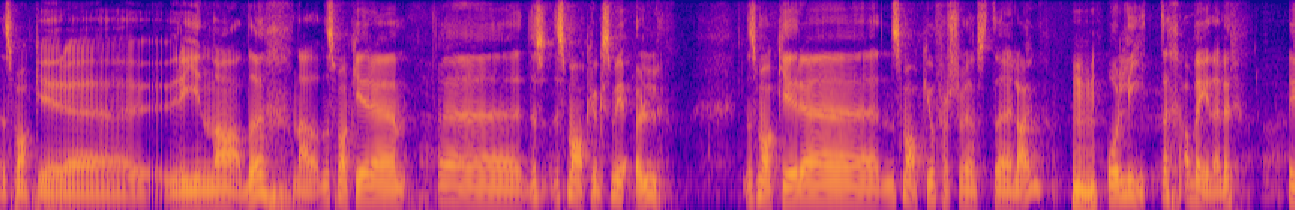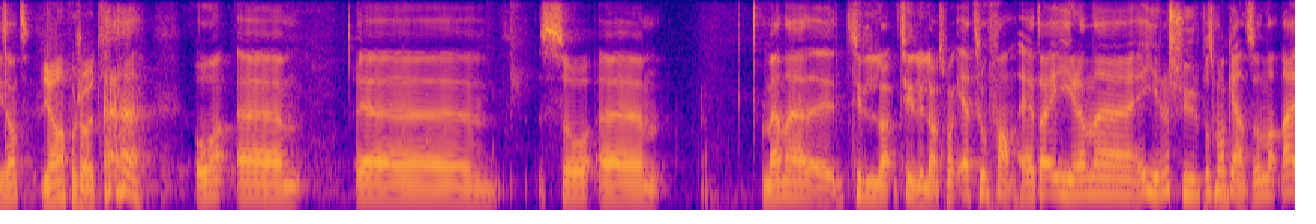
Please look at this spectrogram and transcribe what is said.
Den smaker uh, urinade. Nei da, den smaker eh, det, det smaker jo ikke så mye øl. Den smaker, den smaker jo først og fremst eh, lime. Og lite av begge deler. Ikke sant? Ja, for så vidt. Og ehm, eh, Så ehm, Men eh, tydelig, tydelig langsmak. Jeg tror faen Jeg, tar, jeg gir den eh, Jeg gir den sjuer på smak. Jeg. Så, nei,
